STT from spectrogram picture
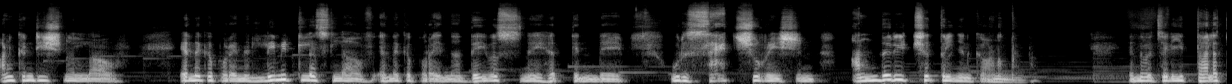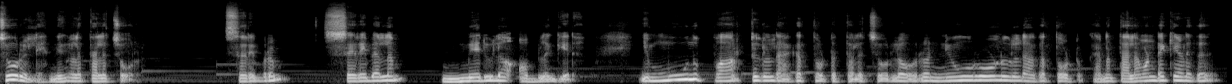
unconditional love എന്നൊക്കെ പറയുന്ന ലിമിറ്റ്ലെസ് ലവ് എന്നൊക്കെ പറയുന്ന ദൈവസ്നേഹത്തിന്റെ ഒരു സാച്ചുറേഷൻ അന്തരീക്ഷത്തിൽ ഞാൻ കാണുന്നുണ്ട്. എന്ന് വെച്ചാൽ ഈ തലച്ചോറില്ലേ നിങ്ങളെ തലച്ചോറ് സെറിബ്രം സെറിബെല്ലം മെരുല ഒബ്ലങ്കിന് ഈ മൂന്ന് പാർട്ടുകളുടെ അകത്തോട്ട് തലച്ചോറിലെ ഓരോ ന്യൂറോണുകളുടെ അകത്തോട്ട് കാരണം തലമണ്ടയ്ക്കാണിത്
